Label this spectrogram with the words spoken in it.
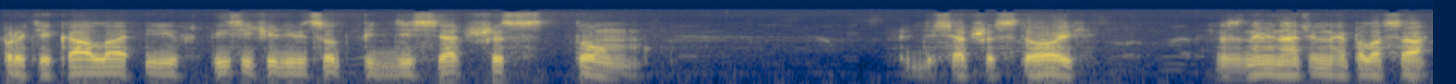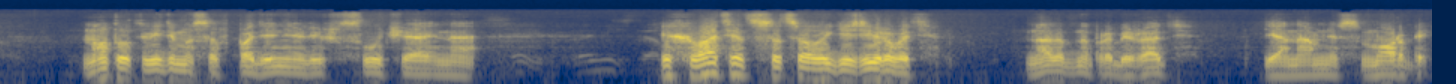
протекала и в 1956-м. 56-й. Знаменательная полоса. Но тут, видимо, совпадение лишь случайное. И хватит социологизировать. Надобно пробежать и анамнез морби.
